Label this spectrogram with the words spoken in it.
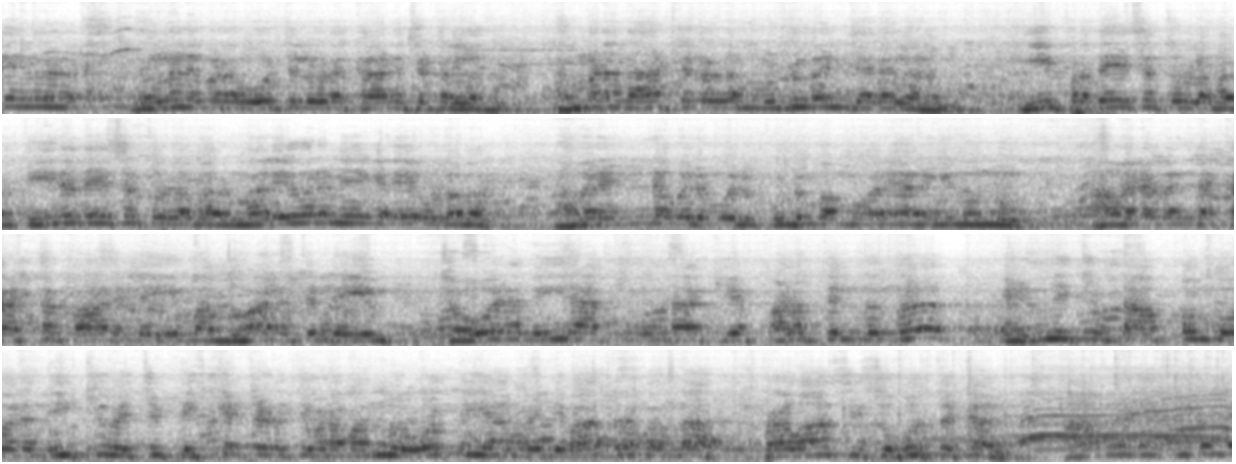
നിങ്ങൾ ഇവിടെ വോട്ടിലൂടെ കാണിച്ചിട്ടുള്ളത്. നമ്മുടെ നാട്ടിലുള്ള മുഴുവൻ ജനങ്ങളും ഈ പ്രദേശത്തുള്ളവർ തീരദേശത്തുള്ളവർ മലയോര മേഖലയിലുള്ളവർ അവരെല്ലാവരും ഒരു കുടുംബം പോലെ ഇറങ്ങി നിന്നു. അവരവന്റെ കഷ്ടപ്പാടിന്റെയും അധ്വാനത്തിന്റെയും ചോര നീരാക്കി ഉണ്ടാക്കിയ പണത്തിൽ നിന്ന് എണ്ണിച്ചുട്ട അപ്പം പോലെ നീക്കി വെച്ച് ടിക്കറ്റ് എടുത്ത് ഇവിടെ വന്ന് വോട്ട് ചെയ്യാൻ വേണ്ടി മാത്രം വന്ന പ്രവാസി സുഹൃത്തുക്കൾ അവരുടെ കുടുംബങ്ങൾ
